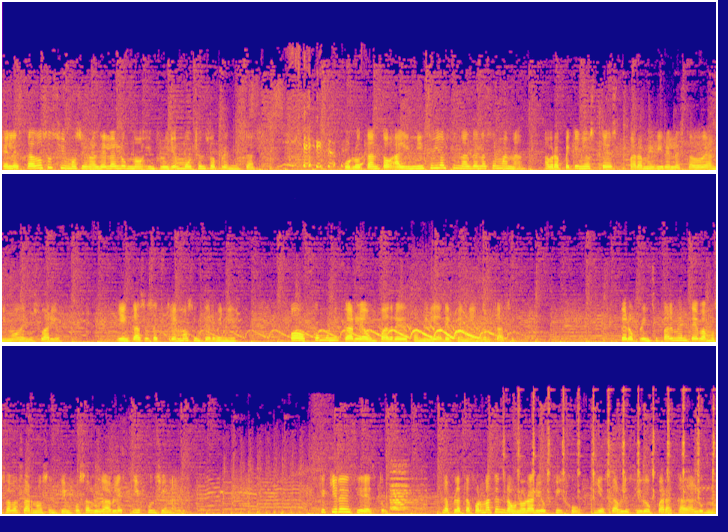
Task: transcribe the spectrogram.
El estado socioemocional del alumno influye mucho en su aprendizaje. Por lo tanto, al inicio y al final de la semana habrá pequeños tests para medir el estado de ánimo del usuario y en casos extremos intervenir o comunicarle a un padre de familia dependiendo del caso. Pero principalmente vamos a basarnos en tiempos saludables y funcionales. ¿Qué quiere decir esto? La plataforma tendrá un horario fijo y establecido para cada alumno,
